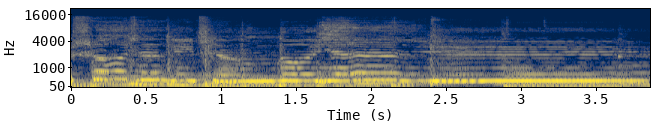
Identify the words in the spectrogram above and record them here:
说着你承诺言语。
